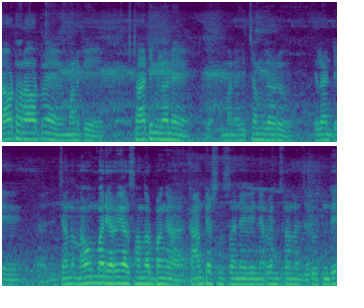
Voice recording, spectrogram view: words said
రావటం రావటమే మనకి స్టార్టింగ్లోనే మన హెచ్ఎం గారు ఇలాంటి జన నవంబర్ ఇరవై ఆరు సందర్భంగా కాంపిటీషన్స్ అనేవి నిర్వహించడం జరుగుతుంది.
